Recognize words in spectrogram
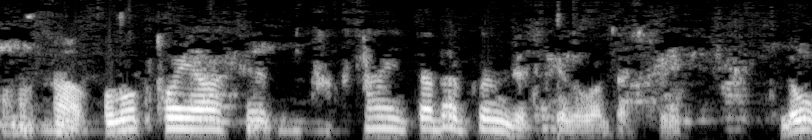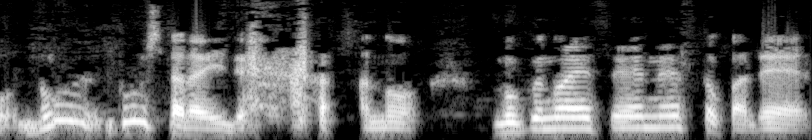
このさ、この問い合わせたくさんいただくんですけど、私。どう、どう、どうしたらいいですか？あの、僕の SNS とかで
